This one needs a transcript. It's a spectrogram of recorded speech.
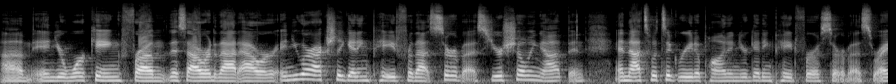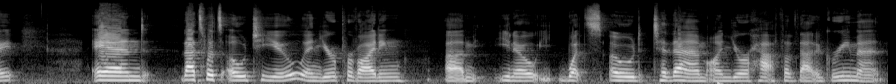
um, and you're working from this hour to that hour and you are actually getting paid for that service. You're showing up and and that's what's agreed upon and you're getting paid for a service right? And that's what's owed to you and you're providing um, you know what's owed to them on your half of that agreement.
